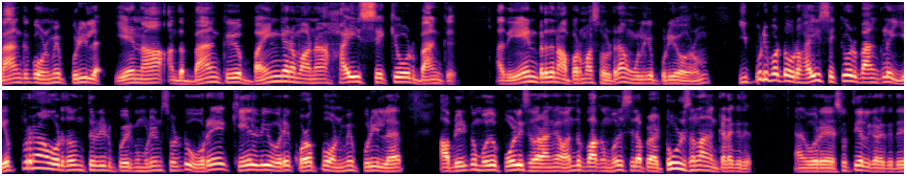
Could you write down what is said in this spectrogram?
பேங்க்குக்கு ஒன்றுமே புரியல. ஏன்னா அந்த பேங்க்கு பயங்கரமான ஹை செக்யூர்டு பேங்க்கு அது ஏன்றது நான் அப்புறமா சொல்கிறேன் உங்களுக்கே புரிய வரும். இப்படிப்பட்ட ஒரு ஹை செக்யூர்ட் பேங்க்கில் எப்படினா ஒருத்தவங்க திருடிட்டு போயிருக்க முடியும்னு சொல்லிட்டு ஒரே கேள்வி ஒரே குழப்பம் ஒன்றுமே புரியல. அப்படி இருக்கும்போது போலீஸ் வராங்க வந்து பார்க்கும்போது சில பல டூல்ஸ் எல்லாம் அங்கே கிடக்குது. அது ஒரு சுத்தியல் கிடக்குது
